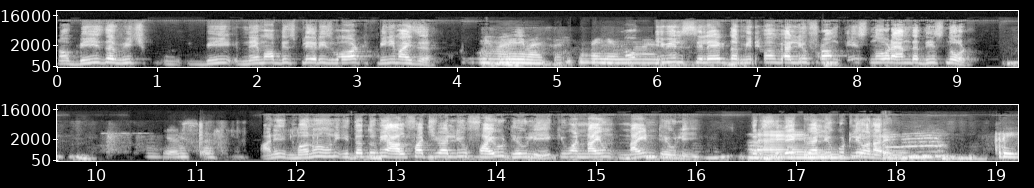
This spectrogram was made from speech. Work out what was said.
Now B is the which B name of this player is what? Minimizer. Minimizer. Now Minimizer. he will select the minimum value from this node and the this node. आणि म्हणून इथं तुम्ही अल्फाची व्हॅल्यू फाईव्ह ठेवली किंवा नाईन नाईन ठेवली तर सिलेक्ट व्हॅल्यू कुठली होणार आहे? थ्रीज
